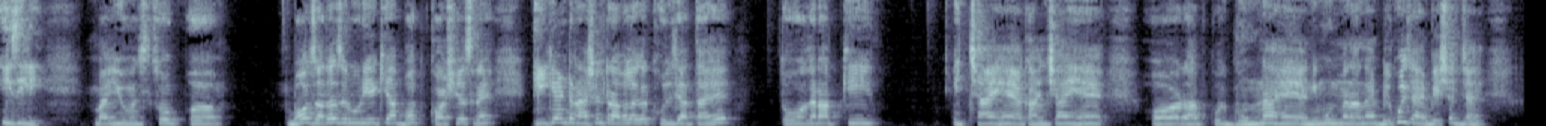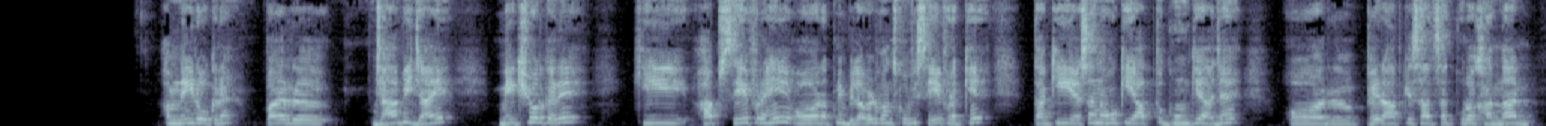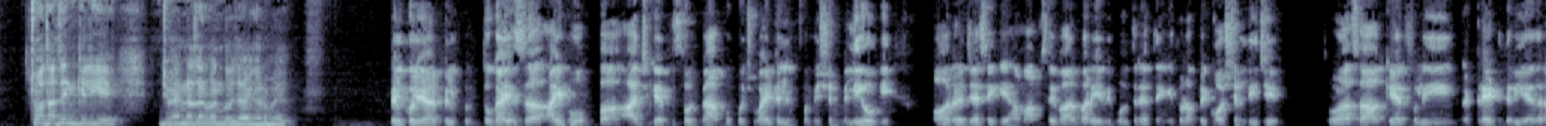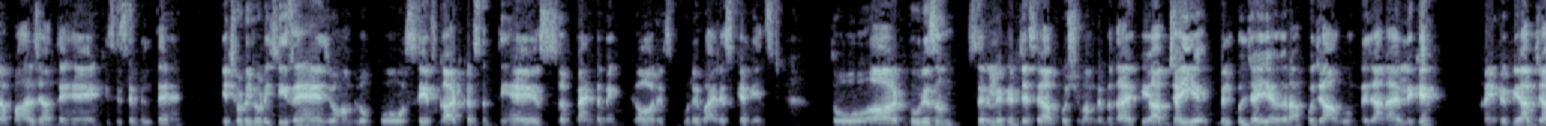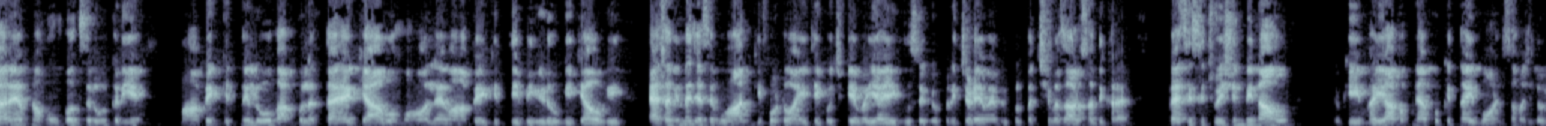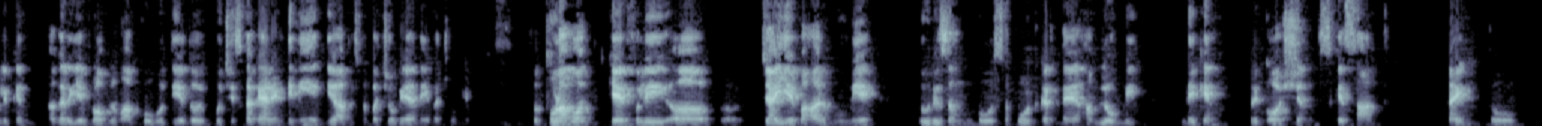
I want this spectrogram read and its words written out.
easily by humans so बहुत ज़्यादा ज़रूरी है कि आप बहुत कॉशियस रहें। ठीक है इंटरनेशनल ट्रैवल अगर खुल जाता है तो अगर आपकी इच्छाएँ हैं, आकांक्षाएँ हैं और आपको घूमना है हनीमून मनाना है, बिल्कुल जाएँ, बेशक जाएँ। हम नहीं रोक रहे हैं, पर जहाँ भी जाएँ मेक श्योर sure करें कि आप सेफ़ रहें और अपने बिलावड वंस को भी सेफ़ रखें ताकि ऐसा ना हो कि आप तो घूम के आ जाएँ और फिर आपके साथ साथ पूरा ख़ानदान चौदह दिन के लिए जो है नज़रबंद हो जाए घर में। बिल्कुल यार, बिल्कुल। तो गाइज़ आई होप आज के एपिसोड में आपको कुछ वाइटल इन्फॉर्मेशन मिली होगी। और जैसे कि हम आपसे बार बार ये भी बोलते रहते हैं कि थोड़ा प्रिकॉशन लीजिए। थोड़ा सा केयरफुली ट्रेड करिए अगर आप बाहर जाते हैं, किसी से मिलते हैं। ये छोटी छोटी चीज़ें हैं जो हम लोग को सेफ़ गार्ड कर सकती हैं इस पैंडमिक और इस पूरे वायरस के अगेंस्ट तो टूरिज़्म से रिलेटेड जैसे आपको शिवम ने बताया कि आप जाइए, बिल्कुल जाइए। अगर आपको जहाँ घूमने जाना है, लेकिन कहीं पे भी आप जा रहे हैं, अपना होमवर्क ज़रूर करिए। वहाँ पे कितने लोग आपको लगता है क्या वो माहौल है, वहाँ पे कितनी भीड़ होगी, क्या होगी? ऐसा नहीं ना जैसे वुहान की फ़ोटो आई थी कुछ के भैया एक दूसरे के ऊपर ही चढ़े हुए बिल्कुल पच्ची बाज़ार सा दिख रहा है। वैसी सिचुएशन भी ना हो, क्योंकि भाई आप अपने आप को कितना ही बॉन्ड समझ लो, लेकिन अगर ये प्रॉब्लम आपको होती है तो कुछ इसका गारंटी नहीं है कि आप इसमें बचोगे या नहीं बचोगे। तो थोड़ा बहुत केयरफुली जाइए बाहर, घूमिए। टूरिज़्म को सपोर्ट करते हैं हम लोग भी, लेकिन प्रिकॉशंस के साथ राइट तो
